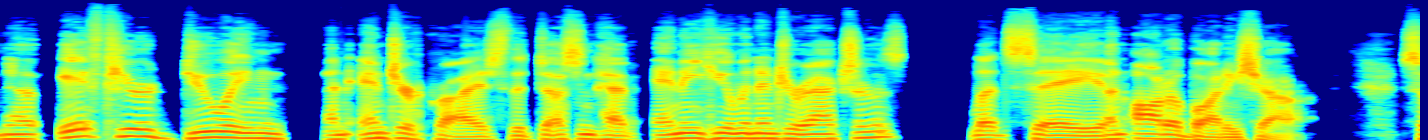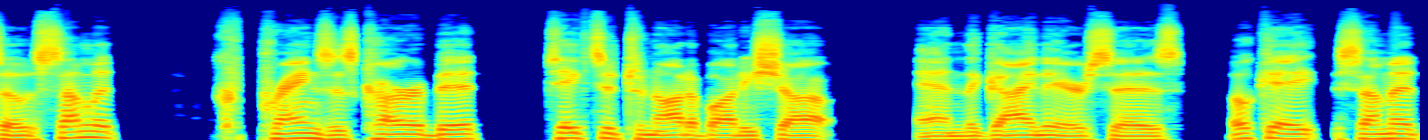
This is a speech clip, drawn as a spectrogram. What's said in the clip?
Now, if you're doing an enterprise that doesn't have any human interactions, let's say an auto body shop. So Sumit prangs his car a bit, takes it to an auto body shop, and the guy there says, Okay, Sumit,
